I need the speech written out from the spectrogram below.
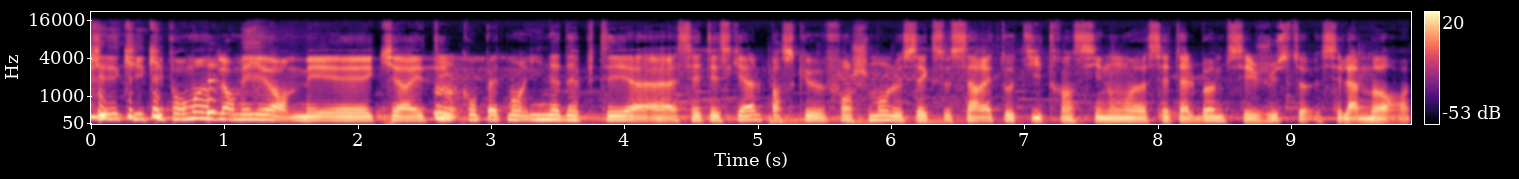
qui est, qui est- qui est pour moi un de leurs meilleurs, mais qui a été Mm. complètement inadapté à, à cette escale parce que franchement le sexe s'arrête au titre. hein. Sinon euh, cet album c'est juste c'est la mort.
